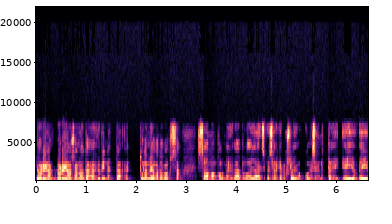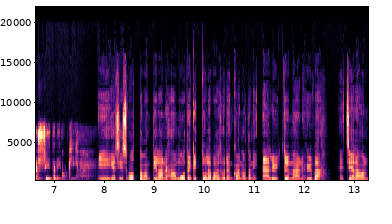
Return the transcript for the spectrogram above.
Dorion, Dorion sanoi tähän hyvin, että, että tulemme joka tapauksessa saamaan kolme hyvää pelaajaa ensimmäisellä kerroksella joukkueeseen, että ei, ei, ei, ole siitä niin kuin kiinni. Ei, ja siis ottavan tilannehan on muutenkin tulevaisuuden kannalta niin älyttömän hyvä. Et siellä on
